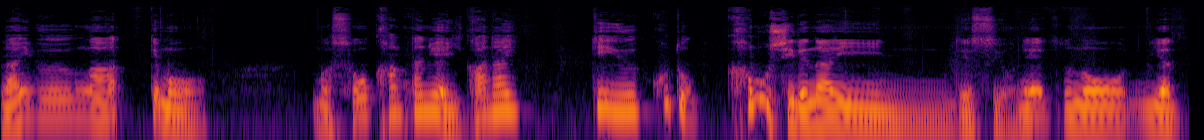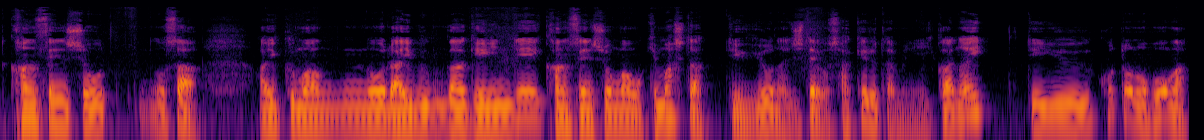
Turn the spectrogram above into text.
ライブがあっても、まあ、そう簡単にはいかないっていうことかもしれないんですよね。そのいや感染症をさアイクマのライブが原因で感染症が起きましたっていうような事態を避けるためにいかないってっていうことの方が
